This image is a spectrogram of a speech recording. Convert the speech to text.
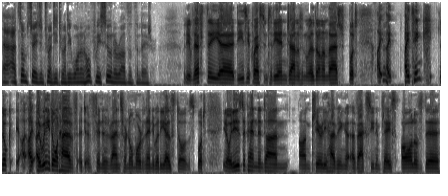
uh, at some stage in 2021, and hopefully sooner rather than later? Well, you've left the uh, the easy question to the end, Jonathan. Well done on that. But I, I, I think, look, I, I really don't have a definitive answer, no more than anybody else does. But you know, it is dependent on on clearly having a vaccine in place. All of the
